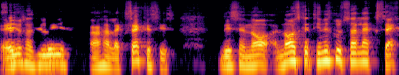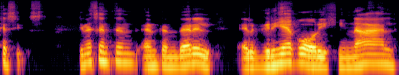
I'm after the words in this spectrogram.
Ellos así le ajá, la exégesis. Dicen, no, no, es que tienes que usar la exégesis. Tienes que entender el, griego original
